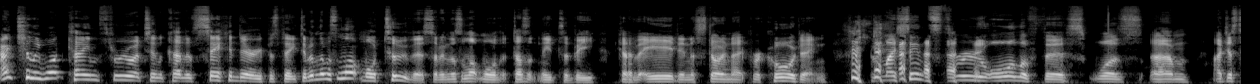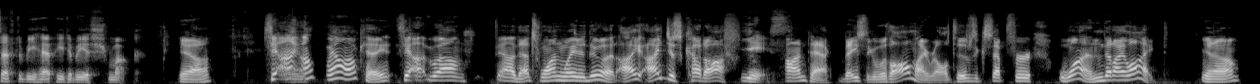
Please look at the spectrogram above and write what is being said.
actually, what came through it in a kind of secondary perspective, and there was a lot more to this. I mean, there's a lot more that doesn't need to be kind of aired in a Stone Ape recording. But my sense through all of this was, um, I just have to be happy to be a schmuck. Yeah. See, I oh, well, okay. See, I, well, yeah, that's one way to do it. I I just cut off Yes. contact basically with all my relatives except for one that I liked, you know,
